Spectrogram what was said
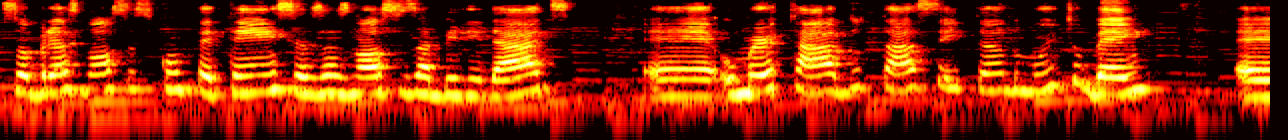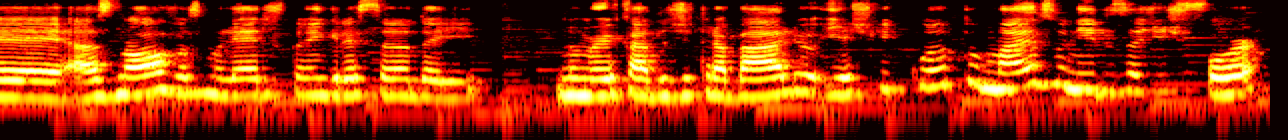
sobre as nossas competências, as nossas habilidades, é, o mercado está aceitando muito bem. É, as novas mulheres estão ingressando aí no mercado de trabalho e acho que quanto mais unidos a gente for,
